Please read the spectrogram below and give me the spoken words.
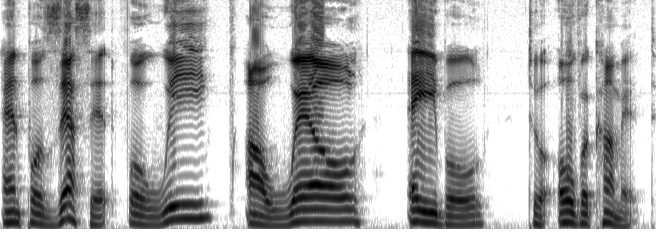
and possess it, for we are well able to overcome it.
